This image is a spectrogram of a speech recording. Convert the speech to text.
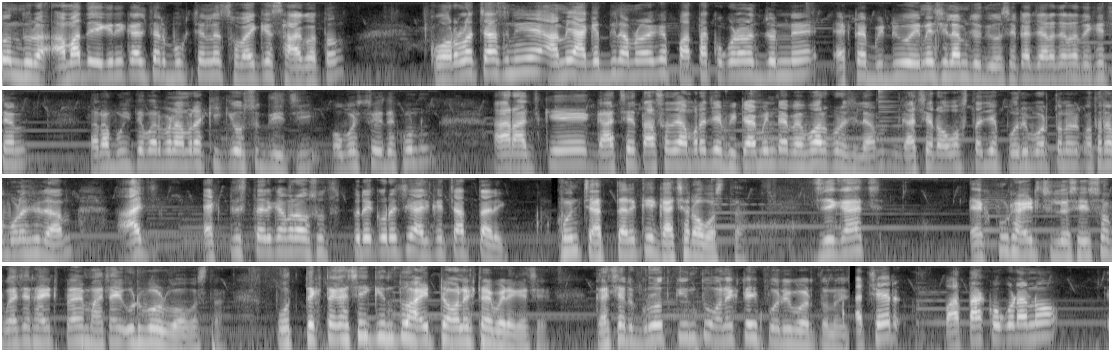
বন্ধুরা, আমাদের এগ্রিকালচার বুক চ্যানেলে সবাইকে স্বাগত। করলা চাষ নিয়ে আমি আগের দিন আপনাদেরকে পাতা কোকড়ানোর জন্য একটা ভিডিও এনেছিলাম যদিও, সেটা যারা যারা দেখেছেন, তারা বুঝতে পারবেন আমরা কী কী ওষুধ দিয়েছি। অবশ্যই দেখুন, আর আজকে গাছে তার সাথে আমরা যে ভিটামিনটা ব্যবহার করেছিলাম, গাছের অবস্থা যে পরিবর্তনের কথাটা বলেছিলাম, আজ একত্রিশ তারিখে আমরা ওষুধ স্প্রে করেছি, আজকে চার তারিখ। এখন চার তারিখে গাছের অবস্থা। যে গাছ এক ফুট হাইট ছিল, সেই সব গাছের হাইট প্রায় মাচায় উঠবো উঠবো অবস্থা। প্রত্যেকটা গাছেই কিন্তু হাইটটা অনেকটাই বেড়ে গেছে। গাছের গ্রোথ কিন্তু অনেকটাই পরিবর্তন হয়েছে। গাছের পাতা কোকড়ানো,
